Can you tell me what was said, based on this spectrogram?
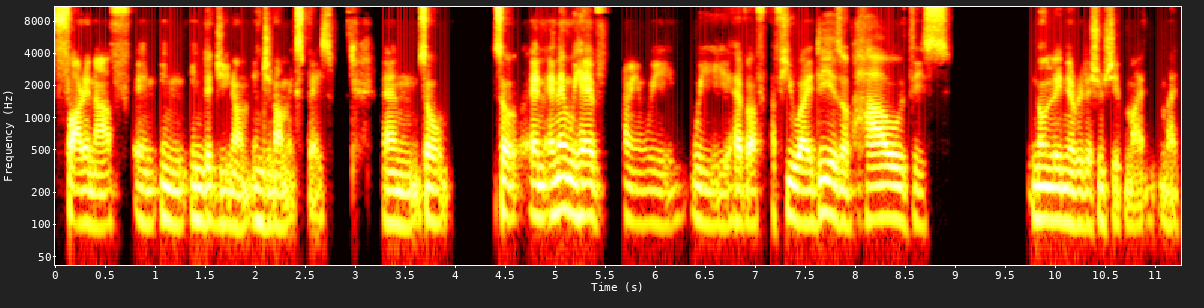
far enough in, in, in the genome, in genomic space. And so, so, and, and then we have, I mean, we, we have a, a few ideas of how this nonlinear relationship might, might,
